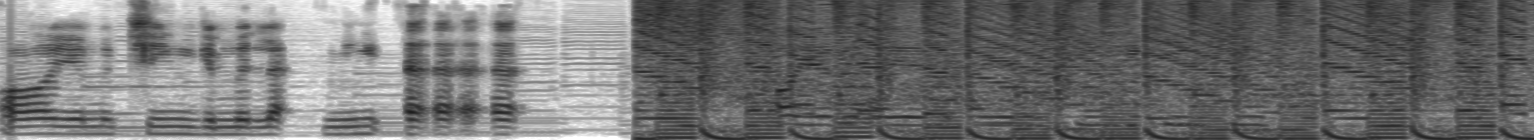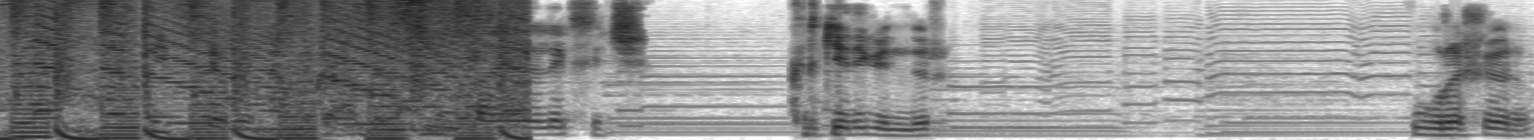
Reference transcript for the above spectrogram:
I am a king, let me... Uh, uh, uh. I am, I am, I am Daniel Alexic. 47 gündür uğraşıyorum.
